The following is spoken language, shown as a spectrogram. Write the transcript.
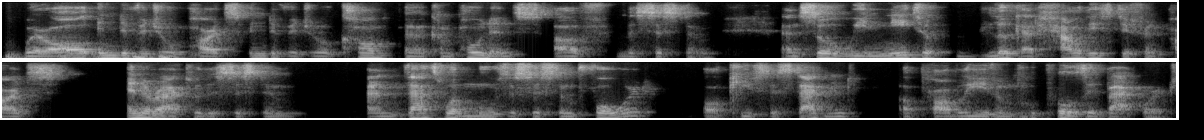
We're all individual parts, individual comp- uh, components of the system. And so we need to look at how these different parts interact with the system and that's what moves the system forward or keeps it stagnant or probably even pulls it backward.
